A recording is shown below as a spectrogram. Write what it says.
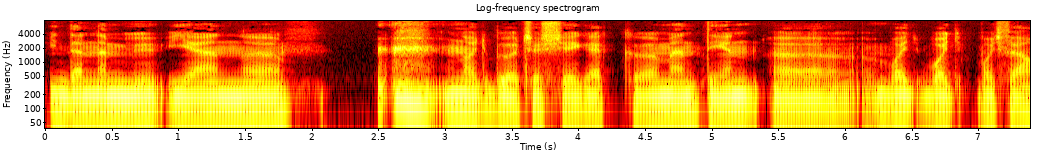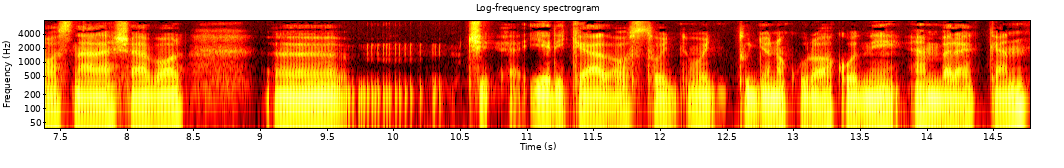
minden nemű ilyen nagy bölcsességek mentén, vagy, vagy, vagy felhasználásával érik el azt, hogy, hogy tudjanak uralkodni embereken,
